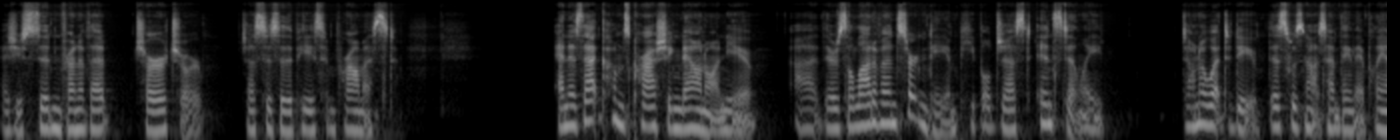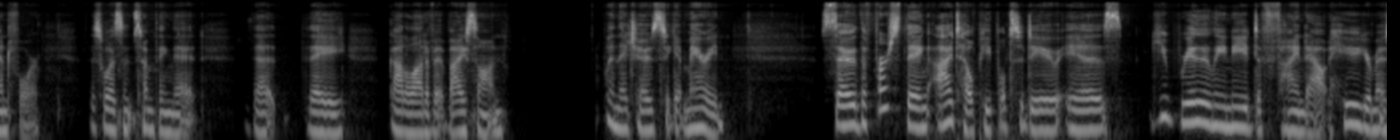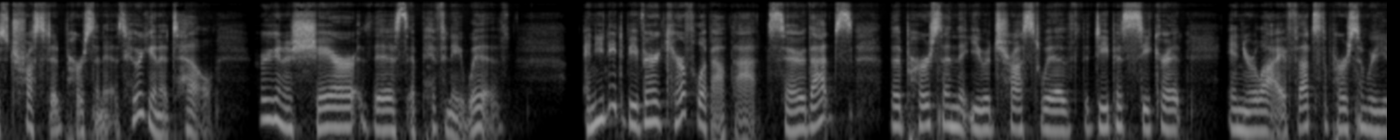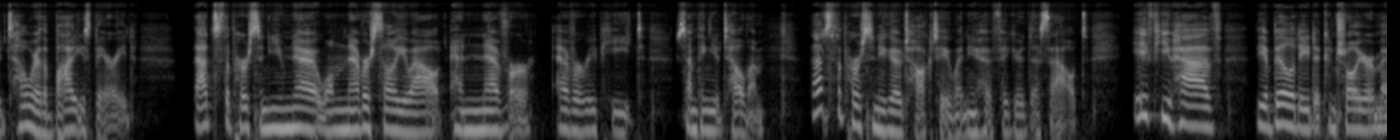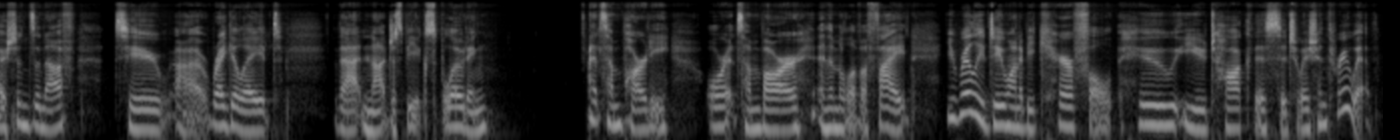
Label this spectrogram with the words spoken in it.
as you stood in front of that church or justice of the peace and promised. And as that comes crashing down on you, uh, there's a lot of uncertainty, and people just instantly don't know what to do. This was not something they planned for. This wasn't something that that they got a lot of advice on when they chose to get married. So the first thing I tell people to do is you really need to find out who your most trusted person is. Who are you going to tell? Who are you going to share this epiphany with? And you need to be very careful about that. So that's the person that you would trust with the deepest secret in your life. That's the person where you'd tell where the body's buried. That's the person you know will never sell you out and never, ever repeat something you tell them. That's the person you go talk to when you have figured this out. If you have the ability to control your emotions enough to uh, regulate that and not just be exploding at some party or at some bar in the middle of a fight, you really do want to be careful who you talk this situation through with.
